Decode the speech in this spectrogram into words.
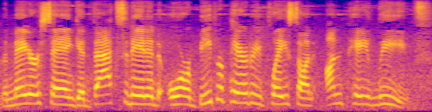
The mayor saying get vaccinated or be prepared to be placed on unpaid leave.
